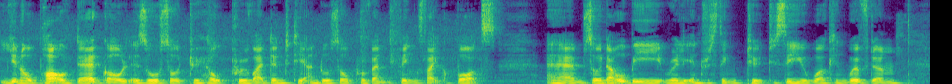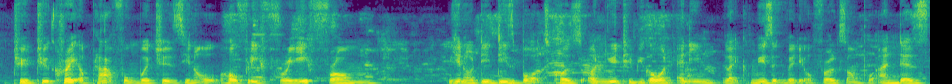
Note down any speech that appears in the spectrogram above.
you know part of their goal is also to help prove identity and also prevent things like bots. Um, so that will be really interesting to, to see you working with them to, to create a platform which is you know hopefully free from you know the, these bots because on YouTube you go on any like music video for example and there's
